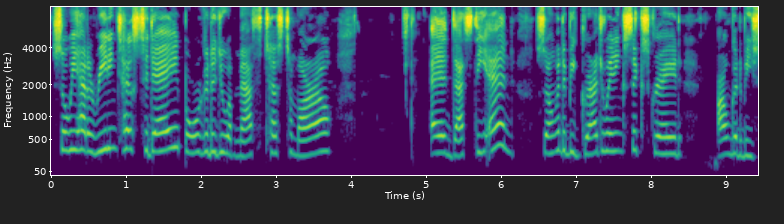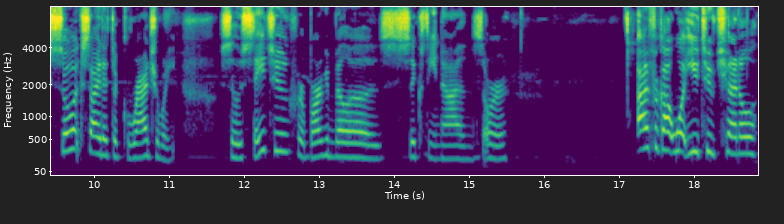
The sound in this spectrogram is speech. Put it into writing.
So we had a reading test today, but we're gonna do a math test tomorrow. And that's the end. So I'm gonna be graduating sixth grade. I'm gonna be so excited to graduate. So stay tuned for Bargain Bella's 69s or I forgot what YouTube channel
